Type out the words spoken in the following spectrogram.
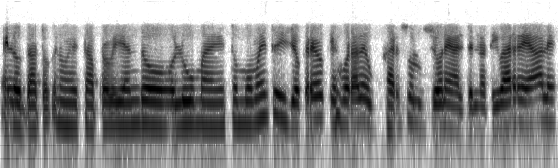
en los datos que nos está proveyendo Luma en estos momentos y yo creo que es hora de buscar soluciones, alternativas reales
